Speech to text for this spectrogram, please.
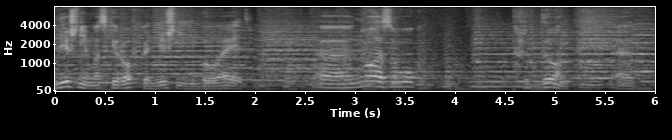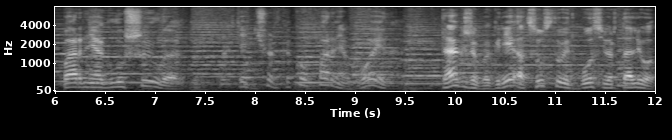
лишняя маскировка лишней не бывает. Э, ну а звук? Пардон, парня оглушило, Хотя, черт, какого парня? Воина? Также в игре отсутствует босс-вертолет,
